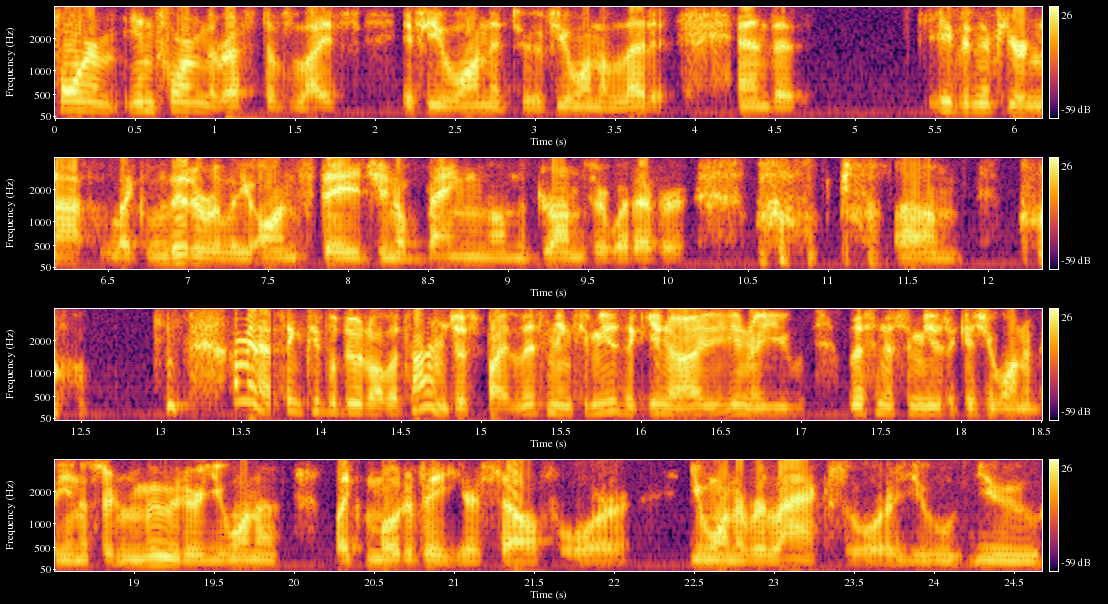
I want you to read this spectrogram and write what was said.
form inform the rest of life if you want it to if you want to let it and that even if you're not like literally on stage you know banging on the drums or whatever um I mean, I think people do it all the time just by listening to music. You know, you know, you listen to some music because you want to be in a certain mood, or you want to like motivate yourself, or you want to relax, or you you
